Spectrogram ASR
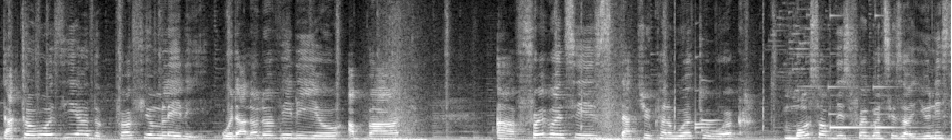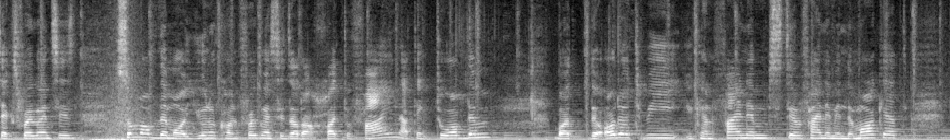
dr rose here the perfume lady with another video about uh, fragrances that you can wear to work. Most of these fragrances are unisex fragrances. Some of them are unicorn fragrances that are hard to find i think two of them. But the other three you can find them still find them in the market.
